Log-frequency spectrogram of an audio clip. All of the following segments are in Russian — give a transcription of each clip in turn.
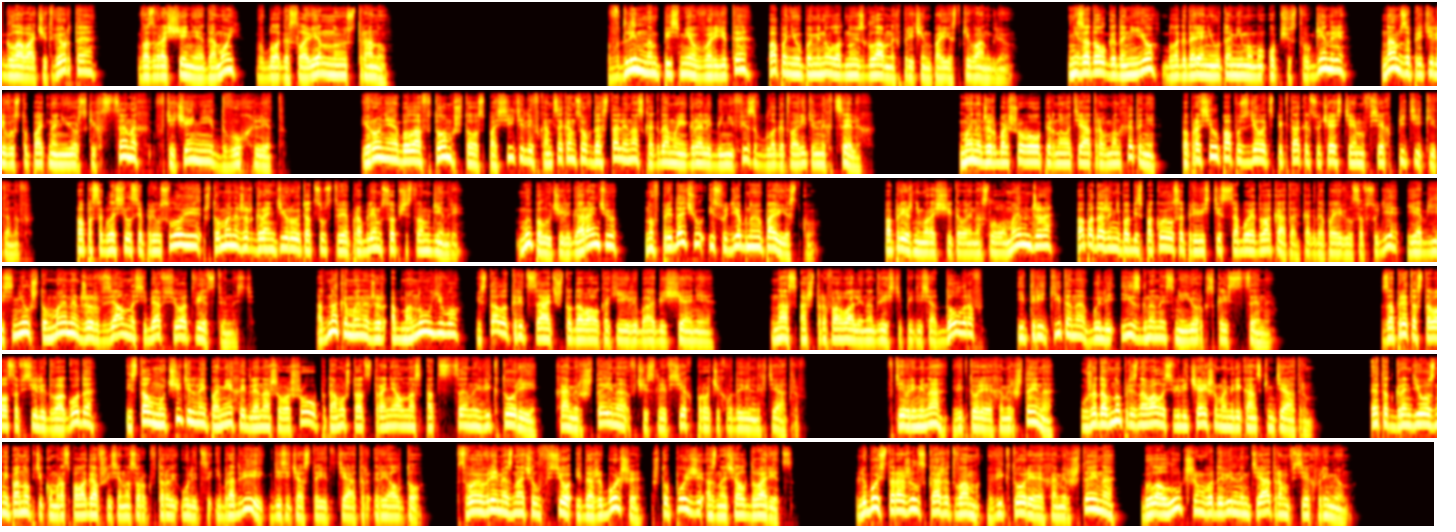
Глава 4. Возвращение домой в благословенную страну. В длинном письме в Варьете папа не упомянул одну из главных причин поездки в Англию. Незадолго до нее, благодаря неутомимому обществу Генри, нам запретили выступать на нью-йоркских сценах в течение двух лет. Ирония была в том, что спасители в конце концов достали нас, когда мы играли бенефис в благотворительных целях. Менеджер Большого оперного театра в Манхэттене попросил папу сделать спектакль с участием всех пяти Китонов. Папа согласился при условии, что менеджер гарантирует отсутствие проблем с обществом Генри. Мы получили гарантию, но в придачу и судебную повестку. По-прежнему рассчитывая на слово менеджера, папа даже не побеспокоился привести с собой адвоката, когда появился в суде, и объяснил, что менеджер взял на себя всю ответственность. Однако менеджер обманул его и стал отрицать, что давал какие-либо обещания. Нас оштрафовали на 250 долларов, и три Китона были изгнаны с нью-йоркской сцены. Запрет оставался в силе два года и стал мучительной помехой для нашего шоу, потому что отстранял нас от сцены Виктории, Хаммерштейна в числе всех прочих водевильных театров. В те времена Виктория Хаммерштейна уже давно признавалась величайшим американским театром. Этот грандиозный паноптикум, располагавшийся на 42-й улице и Бродвее, где сейчас стоит театр Риалто, в свое время значил все и даже больше, что позже означал дворец. Любой сторожил скажет вам, Виктория Хаммерштейна была лучшим водевильным театром всех времен.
